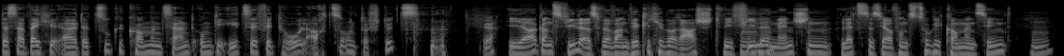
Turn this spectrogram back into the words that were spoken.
dass auch welche äh, dazugekommen sind, um die EC Tirol auch zu unterstützen. Ja. ja, ganz viele. Also wir waren wirklich überrascht, wie viele mhm. Menschen letztes Jahr auf uns zugekommen sind. Mhm.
